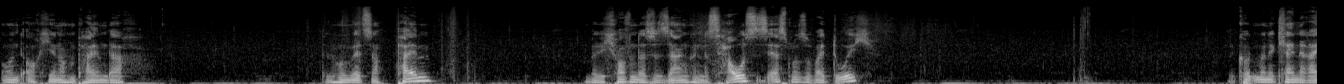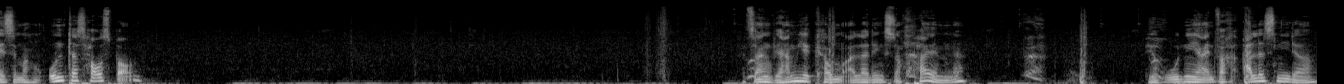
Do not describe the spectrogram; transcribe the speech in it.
Und auch hier noch ein Palmdach. Dann holen wir jetzt noch Palmen. Dann werde ich hoffen, dass wir sagen können, das Haus ist erstmal soweit durch. Dann konnten wir eine kleine Reise machen und das Haus bauen. Ich würde sagen, wir haben hier kaum allerdings noch Palmen, ne? Wir roden hier einfach alles nieder.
